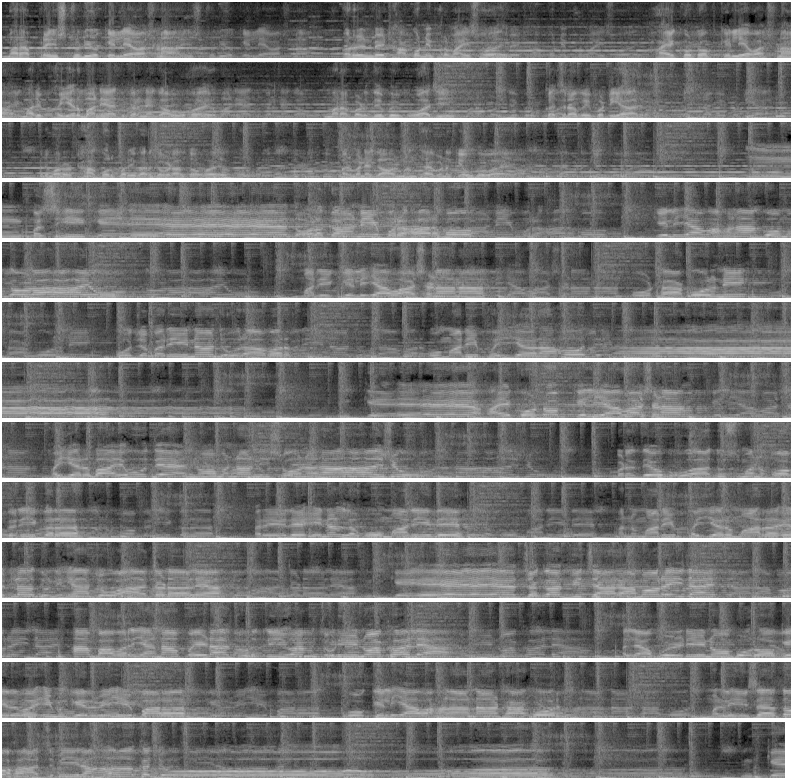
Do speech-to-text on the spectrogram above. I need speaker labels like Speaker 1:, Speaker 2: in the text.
Speaker 1: મારા prince studio Keliya Vasana. Studio Keliya Vasana. Arvindbhai ઠાકોરની ફરમાઈશ હોય. ઠાકોરની ફરમાઈશ હોય. High court of Keliya Vasana. મારી ફૈયરબાને યાદ કરીને ગાવું હોય. મારા બળદેવભાઈ ભુવાજી. કચરાભાઈ પટિયાર અને મારો ઠાકોર પરિવાર ગવડાવતો હોય. અને મને ગાવાનું મન થાય પણ કેવું ગવાય? પછી કે ધોળકાની પ્રહારમો કેલિયા વાહણા ગોમ ગવડાયું. મારી કેલિયા વાસણાના ઓ ઠાકોરની ઓ જબરી ન જોરાવર, ઓ મારી ભૈયરા ઓ કે high court of Keliya Vasana ભૈયરબા એવું ઉદે નોમ નિશોન રાશું બળદેવ ભુવા, દુશ્મન ઓગરી કર. અરે રે, એને લવું મારી દે. અને મારી ફૈયર માર એટલે દુનિયા જોવા ચડલ્યા. કે જગત વિચારામાં રહી જાય. આ બાવરિયાના પૈડા ઝૂડતી એમ ઝૂડી નો ખલ્યા. અલ્યા બુરડીનો બોરો ગેરવ એમ ગેરવી પાળ. કોકેલિયા, વહાણાના ઠાકોર. મળી છે તો હાચવી રાખજો. કે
